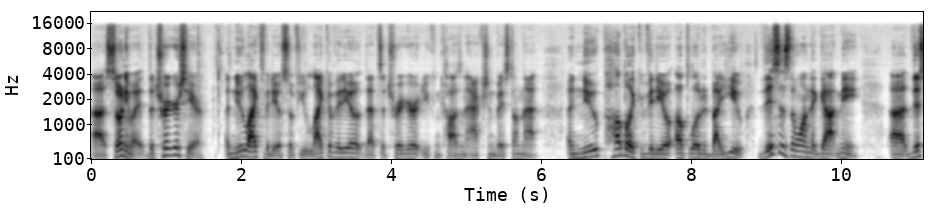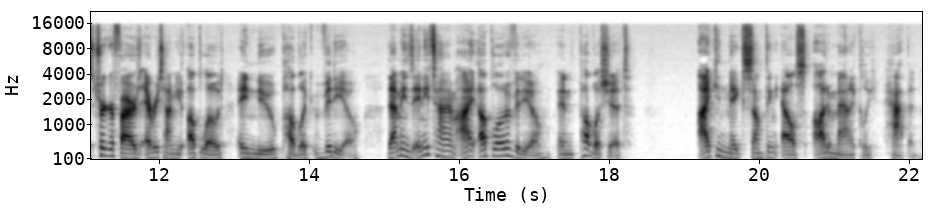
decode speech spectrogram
Uh, so, anyway, the triggers here a new liked video. So, if you like a video, that's a trigger. You can cause an action based on that. A new public video uploaded by you. This is the one that got me. Uh, this trigger fires every time you upload a new public video. That means anytime I upload a video and publish it, I can make something else automatically happen.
